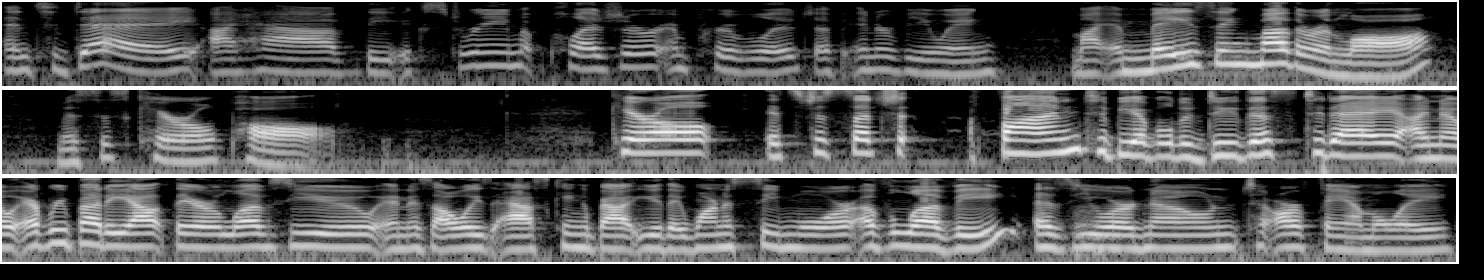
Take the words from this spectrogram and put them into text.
and today I have the extreme pleasure and privilege of interviewing my amazing mother in law, Mrs. Carol Paul. Carol, it's just such fun to be able to do this today. I know everybody out there loves you and is always asking about you. They want to see more of Lovey, as you are known to our family.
